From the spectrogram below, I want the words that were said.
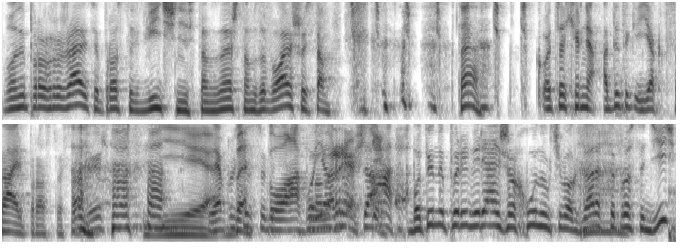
Вони прогружаються просто в вічність, там, знаєш, там забуваєш щось там. Оця херня. А ти такий, як цар просто сидиш. Я включив собі, бо я знаю- Да, бо ти не перевіряєш рахунок, чувак. Зараз це просто діч,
